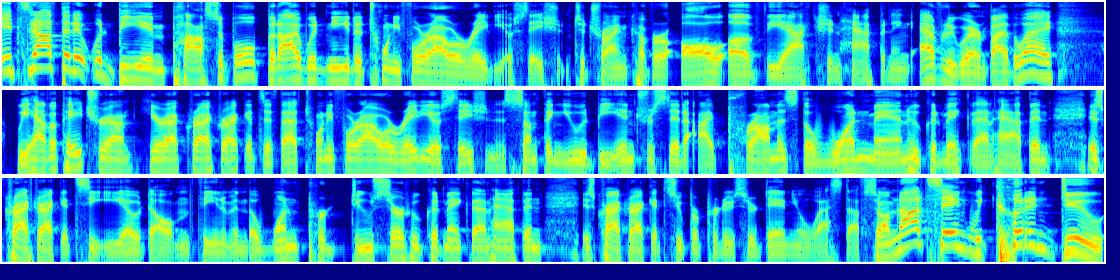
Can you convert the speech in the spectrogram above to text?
it's not that it would be impossible, but I would need a 24 hour radio station to try and cover all of the action happening everywhere. And by the way, we have a Patreon here at Cracked Racquets. If that 24 hour radio station is something you would be interested, I promise the one man who could make that happen is Cracked Racquets CEO Dalton Thieneman. The one producer who could make that happen is Cracked Racquets super producer Daniel Westoff. So I'm not saying we couldn't do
